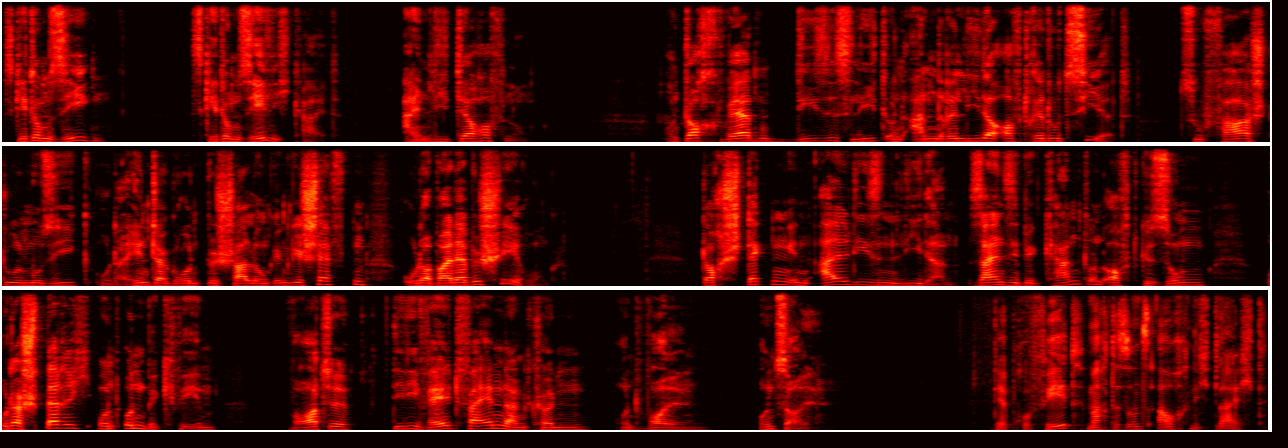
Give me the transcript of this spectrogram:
es geht um Segen, es geht um Seligkeit, ein Lied der Hoffnung. Und doch werden dieses Lied und andere Lieder oft reduziert zu Fahrstuhlmusik oder Hintergrundbeschallung in Geschäften oder bei der Bescherung. Doch stecken in all diesen Liedern, seien sie bekannt und oft gesungen oder sperrig und unbequem, Worte, die die Welt verändern können und wollen und sollen. Der Prophet macht es uns auch nicht leicht.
